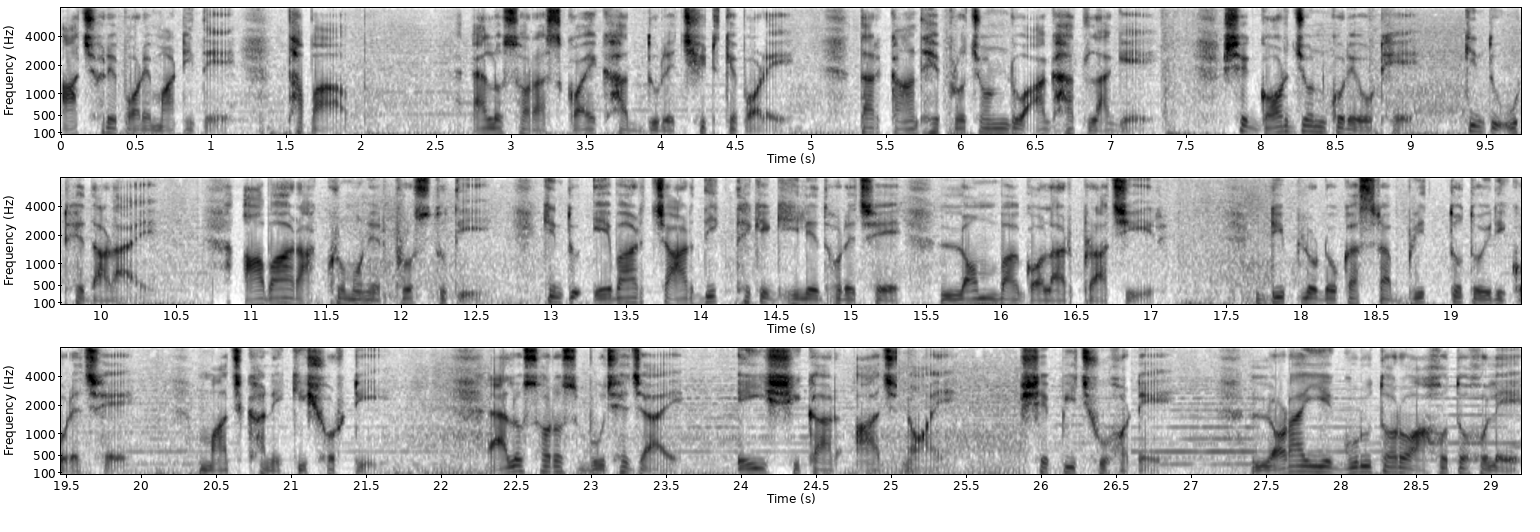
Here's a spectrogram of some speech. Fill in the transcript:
আছড়ে পড়ে মাটিতে থাপাপ অ্যালোসরাস কয়েক হাত দূরে ছিটকে পড়ে। তার কাঁধে প্রচণ্ড আঘাত লাগে। সে গর্জন করে ওঠে, কিন্তু উঠে দাঁড়ায়। আবার আক্রমণের প্রস্তুতি, কিন্তু এবার চারদিক থেকে ঘিলে ধরেছে লম্বা গলার প্রাচীর। ডিপ্লোডোকাসরা বৃত্ত তৈরি করেছে। মাঝখানে কিশোরটি অ্যালোসরস বুঝে যায়, এই শিকার আজ নয়, সে পিছু হটে। লড়াইয়ে গুরুতর আহত হলে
